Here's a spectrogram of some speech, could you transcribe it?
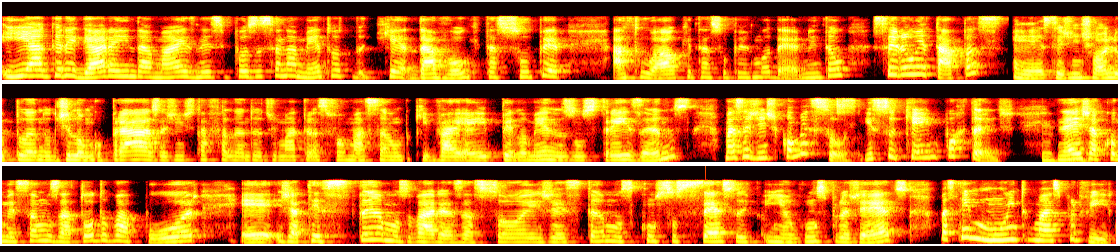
e agregar ainda mais nesse posicionamento que é da Avon, que está super atual, que está super moderno. Então, serão etapas. É, se a gente olha o plano de longo prazo, a gente está falando de uma transformação que vai aí pelo menos uns três anos, mas a gente começou. Isso que é importante, uhum. né? Já começamos a todo vapor, é, já testamos várias ações, já estamos com sucesso em alguns projetos, mas tem muito mais por vir.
